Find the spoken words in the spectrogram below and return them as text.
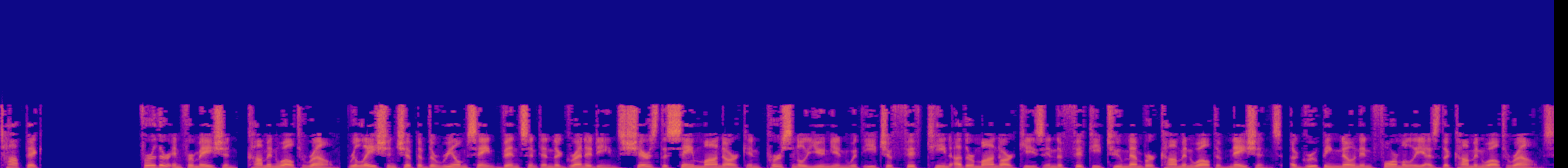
Topic. Further information, Commonwealth realm, relationship of the realm St. Vincent and the Grenadines shares the same monarch in personal union with each of 15 other monarchies in the 52-member Commonwealth of Nations, a grouping known informally as the Commonwealth realms.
